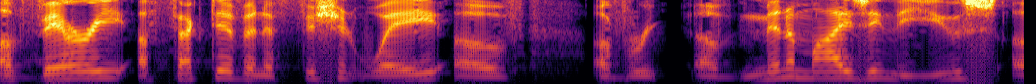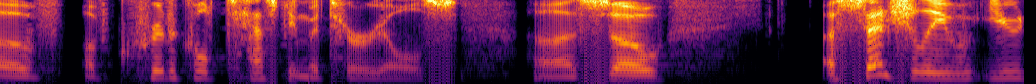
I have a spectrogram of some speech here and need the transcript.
a very effective and efficient way of of, re, of minimizing the use of, of critical testing materials. Uh, so essentially, you,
